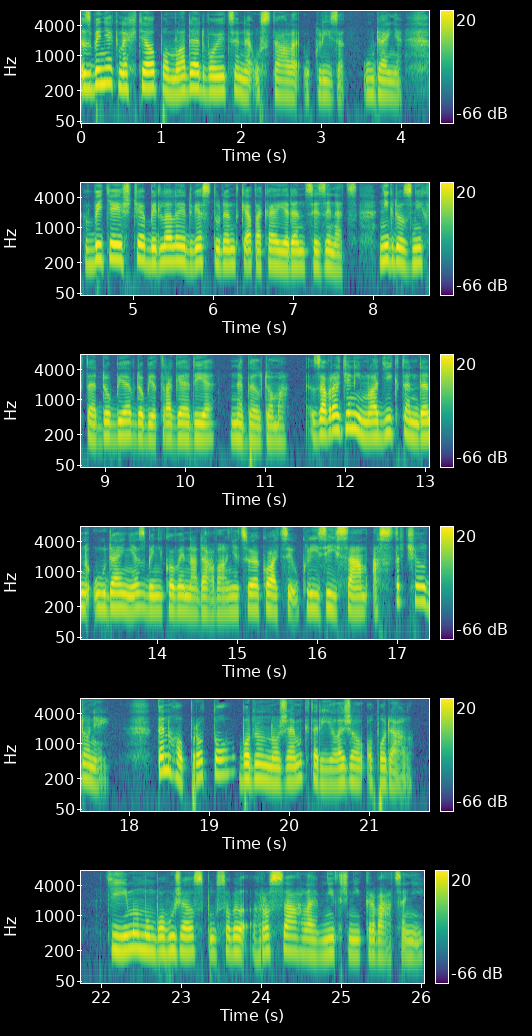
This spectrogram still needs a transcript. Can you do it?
Zbyněk nechtěl po mladé dvojici neustále uklízet. údajně. V bytě ještě bydleli dvě studentky a také jeden cizinec. Nikdo z nich v té době, v době tragédie, nebyl doma. Zavražděný mladík ten den údajně Zbyňkovi nadával něco jako ať si uklízí sám a strčil do něj. Ten ho proto bodl nožem, který ležel opodál. Tím mu bohužel způsobil rozsáhlé vnitřní krvácení.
